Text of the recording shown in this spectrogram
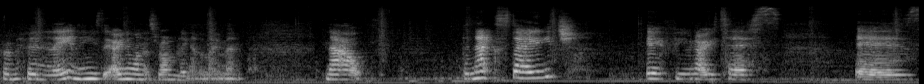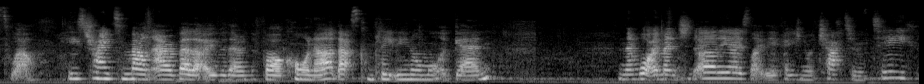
from Finley and he's the only one that's rumbling at the moment. Now, the next stage, if you notice, is, well, he's trying to mount Arabella over there in the far corner. That's completely normal again. And then what I mentioned earlier is like the occasional chatter of teeth,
